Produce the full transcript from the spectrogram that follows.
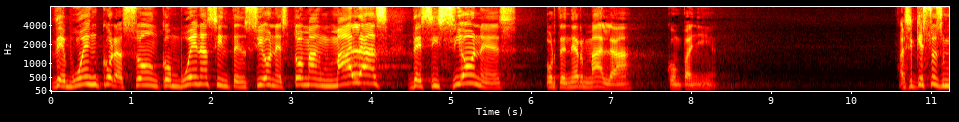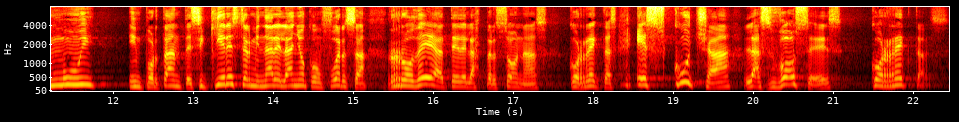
de buen corazón, con buenas intenciones, toman malas decisiones por tener mala compañía. Así que esto es muy importante. Si quieres terminar el año con fuerza, rodéate de las personas correctas. Escucha las voces correctas.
